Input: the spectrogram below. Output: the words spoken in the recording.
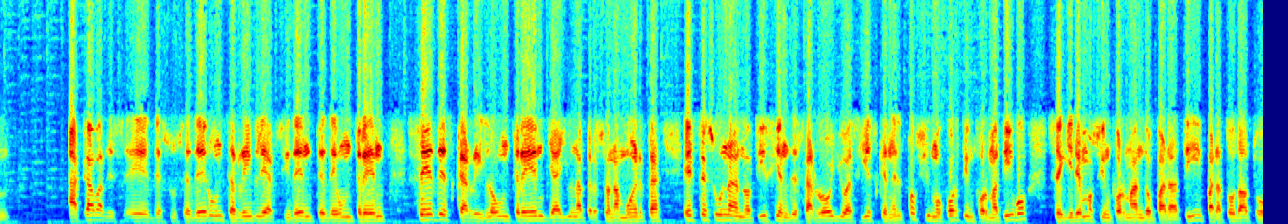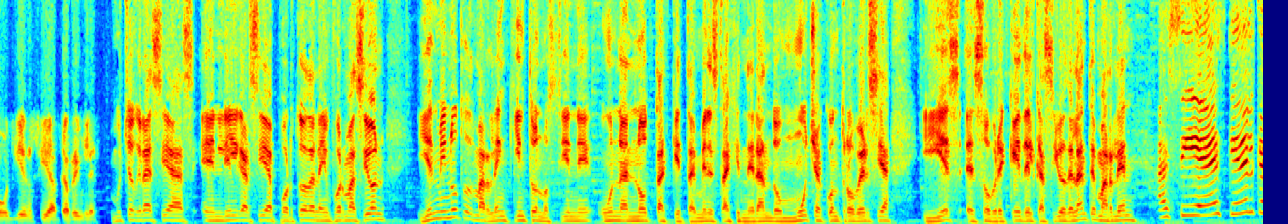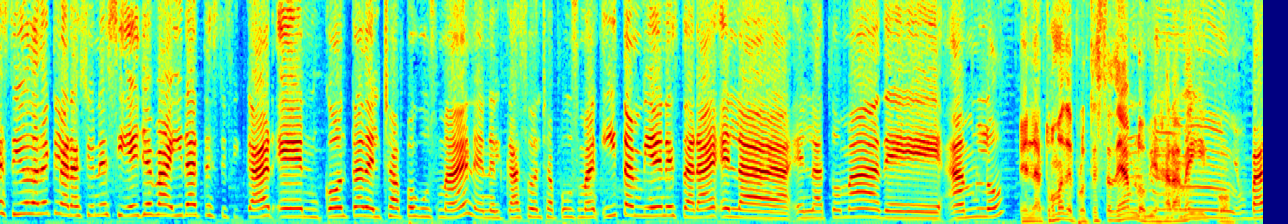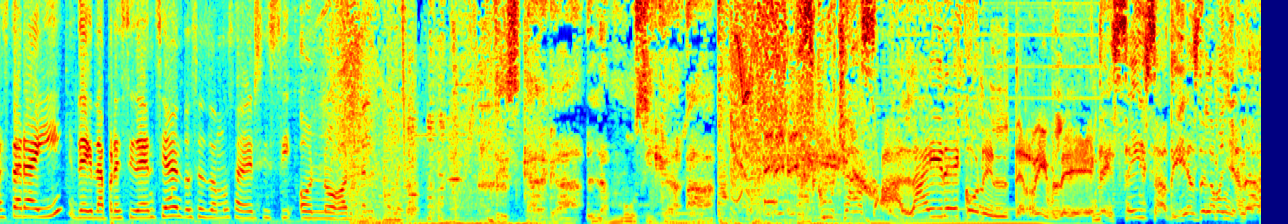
acaba eh, de, suceder un terrible accidente de un tren, se descarriló un tren, ya hay una persona muerta. Esta es una noticia en desarrollo, así es que en el próximo corte informativo seguiremos informando para ti y para toda tu audiencia terrible. Muchas gracias, Enlil García, por toda la información. Y en minutos, Marlene Quinto nos tiene una nota que también está generando mucha controversia y es eh, sobre Kay del Castillo. Adelante, Marlene. Así es, Kay del Castillo da declaraciones si ella va a ir a testificar en contra del Chapo Guzmán en el caso del Chapo Guzmán y también estará en la en la toma de AMLO. En la toma de protesta de AMLO, viajará a México. Va a estar ahí de la presidencia, entonces vamos a ver si sí o no. Ahorita les comento. Descarga la música a. Escuchas al aire con el terrible de 6 a 10 de la mañana.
